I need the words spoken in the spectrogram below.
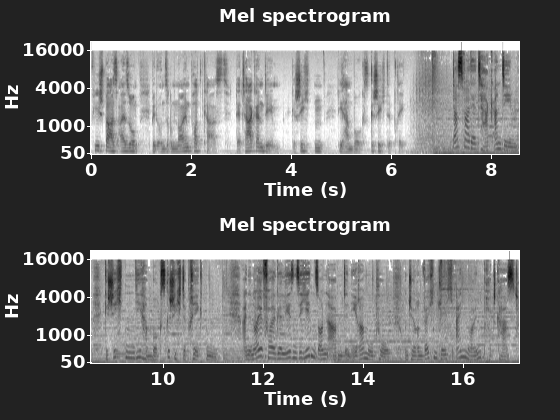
Viel Spaß also mit unserem neuen Podcast, Der Tag an dem, Geschichten, die Hamburgs Geschichte prägten. Das war der Tag an dem Geschichten, die Hamburgs Geschichte prägten. Eine neue Folge lesen Sie jeden Sonnabend in Ihrer Mopo und hören wöchentlich einen neuen Podcast.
